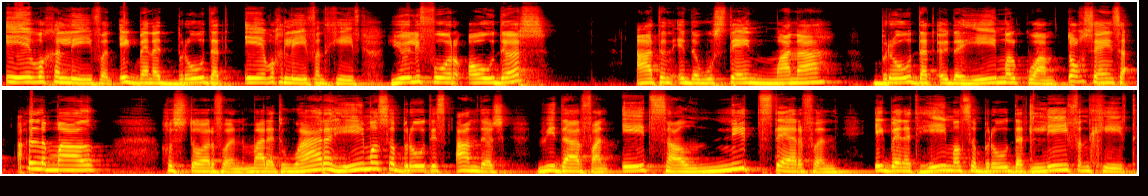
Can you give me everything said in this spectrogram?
eeuwige leven. Ik ben het brood dat eeuwig leven geeft. Jullie voorouders aten in de woestijn manna, brood dat uit de hemel kwam. Toch zijn ze allemaal gestorven. Maar het ware hemelse brood is anders. Wie daarvan eet, zal niet sterven. Ik ben het hemelse brood dat leven geeft.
